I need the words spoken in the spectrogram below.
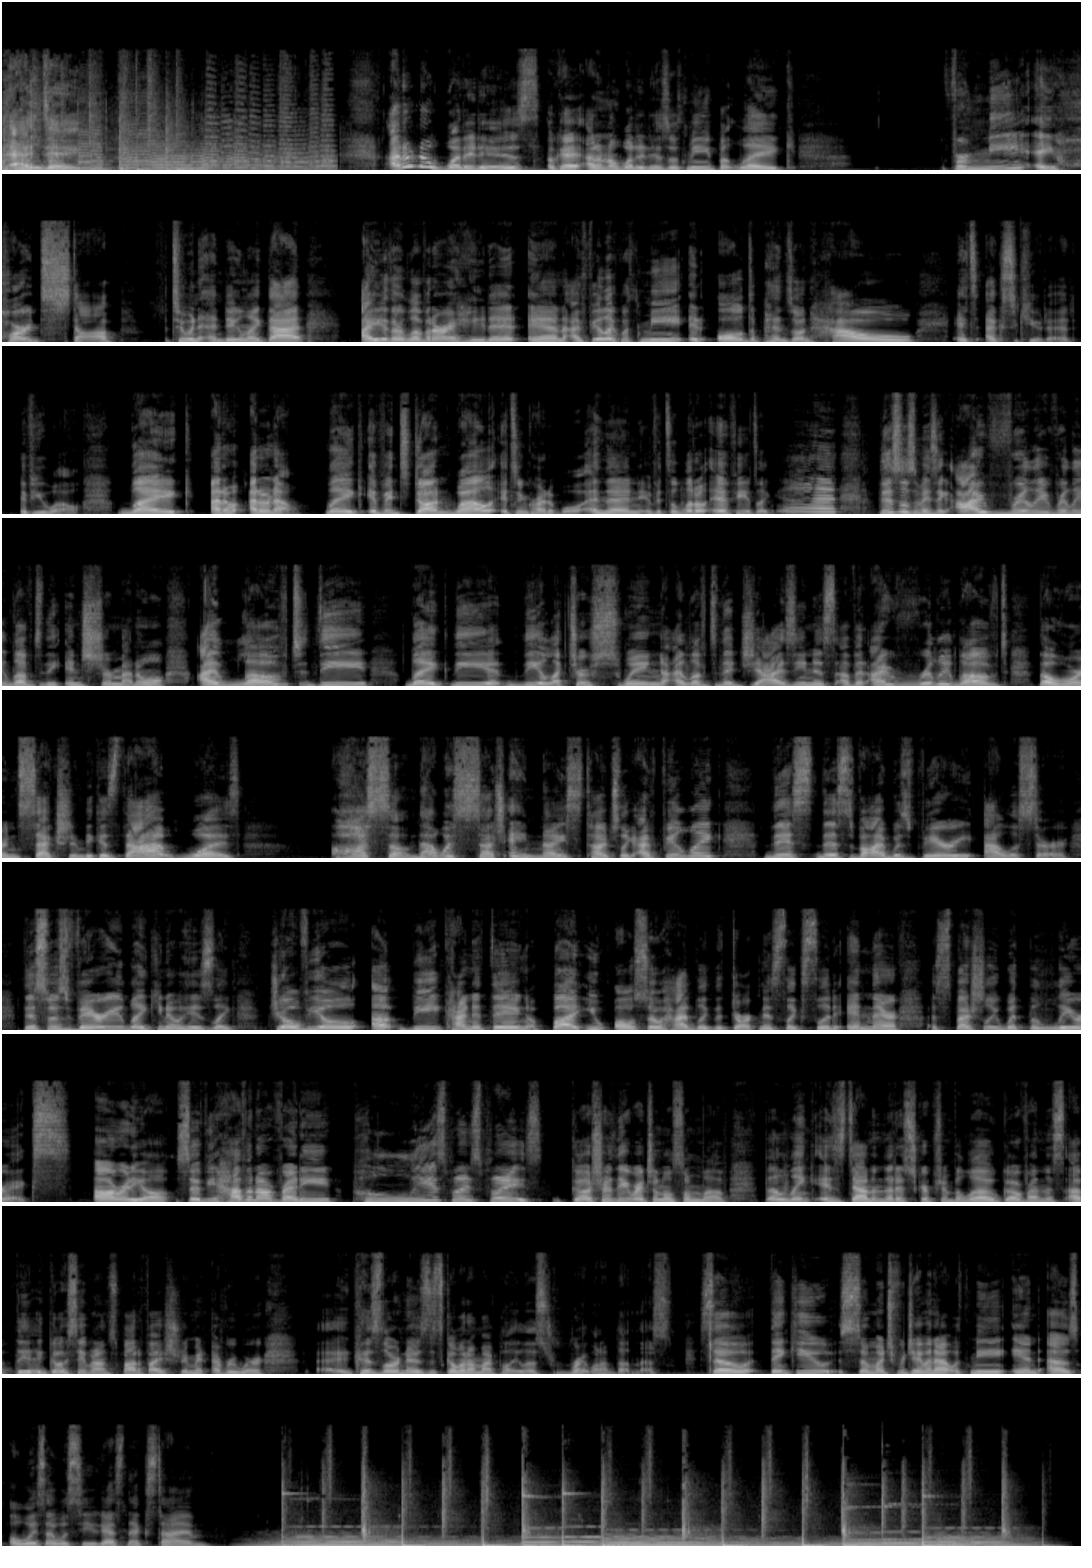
ending. I don't know what it is. Okay, I don't know what it is with me, but like for me, a hard stop to an ending like that, I either love it or I hate it. And I feel like with me, it all depends on how it's executed, if you will. Like, I don't I don't know. Like if it's done well, it's incredible. And then if it's a little iffy, it's like, eh. This was amazing. I really, really loved the instrumental. I loved the like the the electro swing. I loved the jazziness of it. I really loved the horn section because that was awesome that was such a nice touch like i feel like this this vibe was very Alastor. this was very like you know his like jovial upbeat kind of thing but you also had like the darkness like slid in there especially with the lyrics Alrighty, y'all. So if you haven't already, please, please, please go show the original some love. The link is down in the description below. Go run this up. The, go save it on Spotify, stream it everywhere. Because Lord knows it's going on my playlist right when I'm done this. So thank you so much for jamming out with me. And as always, I will see you guys next time.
